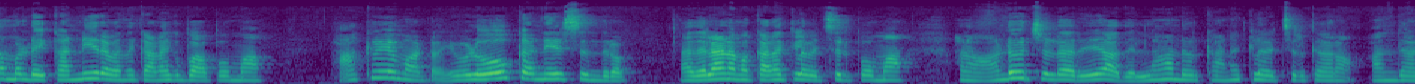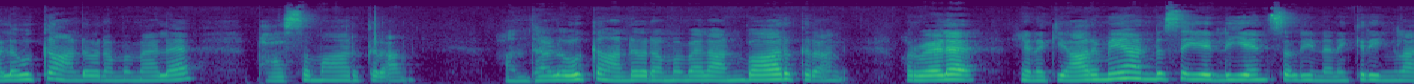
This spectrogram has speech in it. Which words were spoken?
நம்மளுடைய கண்ணீரை வந்து கணக்கு பார்ப்போமா? பார்க்கவே மாட்டோம். எவ்வளோ கண்ணீர் சிந்துடும் அதெல்லாம் நம்ம கணக்கில் வச்சுருப்போமா? ஆனால் ஆண்டவர் சொல்கிறாரு அதெல்லாம் ஆண்டவர் கணக்கில் வச்சுருக்காராம். அந்த அளவுக்கு ஆண்டவர் நம்ம மேலே பாசமாக இருக்கிறாங்க. அந்த அளவுக்கு ஆண்டவர் நம்ம மேலே அன்பாக இருக்கிறாங்க. ஒருவேளை எனக்கு யாருமே அன்பு செய்யலையேன்னு சொல்லி நினைக்கிறீங்களா?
